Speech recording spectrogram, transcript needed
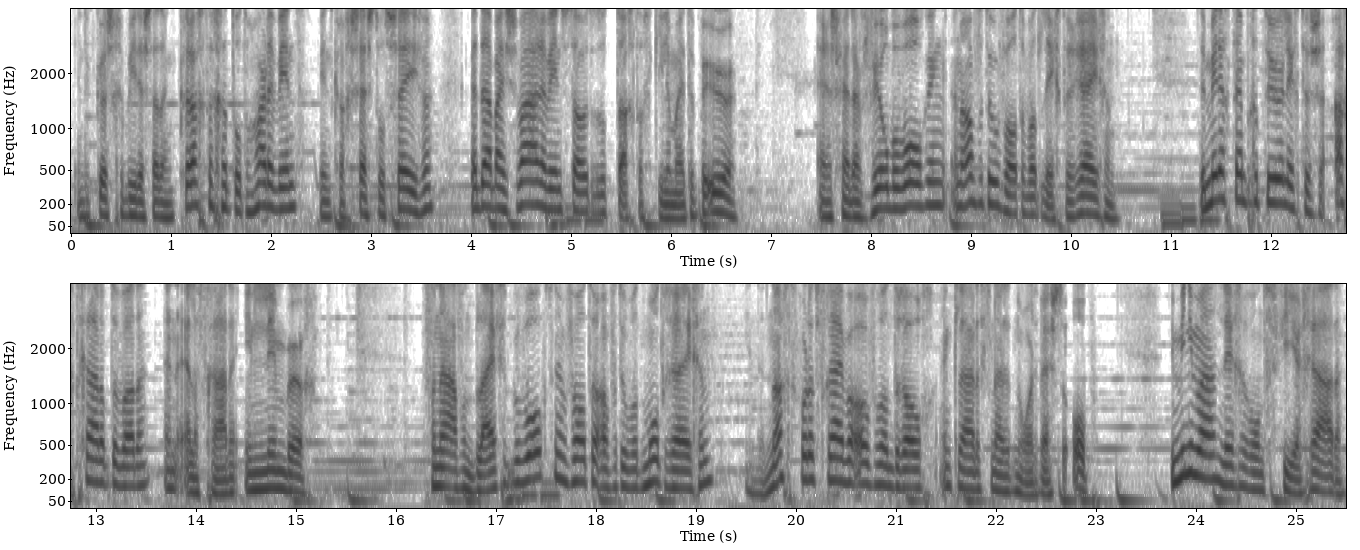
In de kustgebieden staat een krachtige tot harde wind, windkracht 6 tot 7... met daarbij zware windstoten tot 80 km per uur. Er is verder veel bewolking en af en toe valt er wat lichte regen. De middagtemperatuur ligt tussen 8 graden op de Wadden en 11 graden in Limburg. Vanavond blijft het bewolkt en valt er af en toe wat motregen. In de nacht wordt het vrijwel overal droog en klaart het vanuit het noordwesten op. De minima liggen rond 4 graden.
